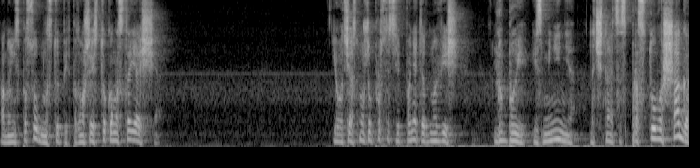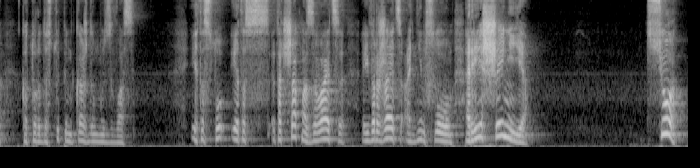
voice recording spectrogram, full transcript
оно не способно наступить, потому что есть только настоящее. И вот сейчас нужно просто себе понять одну вещь. Любые изменения начинаются с простого шага, который доступен каждому из вас. Это, это, этот шаг называется и выражается одним словом – решение. Все,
